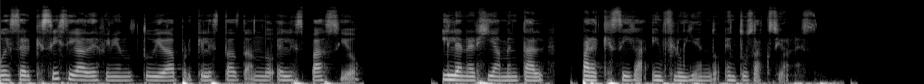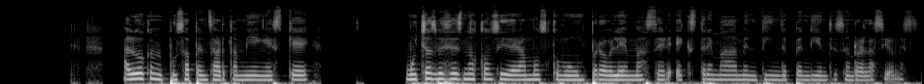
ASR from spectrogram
Puede ser que sí siga definiendo tu vida porque le estás dando el espacio y la energía mental para que siga influyendo en tus acciones. Algo que me puse a pensar también es que muchas veces no consideramos como un problema ser extremadamente independientes en relaciones.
